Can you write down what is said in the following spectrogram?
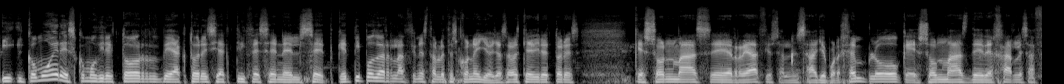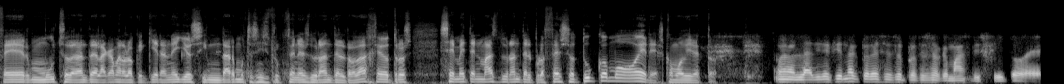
¿y, y cómo eres como director de actores y actrices en el set? ¿Qué tipo de relación estableces con ellos? Ya sabes que hay directores que son más eh, reacios al ensayo, por ejemplo, que son más de dejarles hacer mucho delante de la cámara lo que quieran ellos sin dar muchas instrucciones durante el rodaje, otros se meten más durante el proceso. ¿Tú cómo eres como director? Bueno, la dirección de actores es el proceso que más disfruto de,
